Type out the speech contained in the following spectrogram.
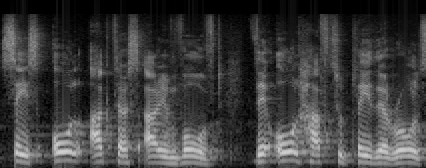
says all actors are involved. They all have to play their roles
